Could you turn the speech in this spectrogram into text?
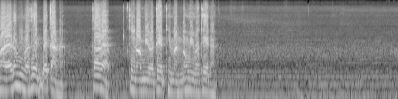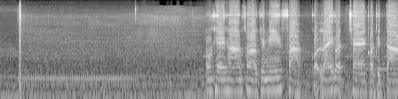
มาแล้วต้องมีประเทศด้วยกันอะถ้าแบบที่เรามีประเทศที่มันต้องมีประเทศอะโอเคครับสำหรับคลิปนี้ฝากกดไลค์ กดแชร์ กดติดตาม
